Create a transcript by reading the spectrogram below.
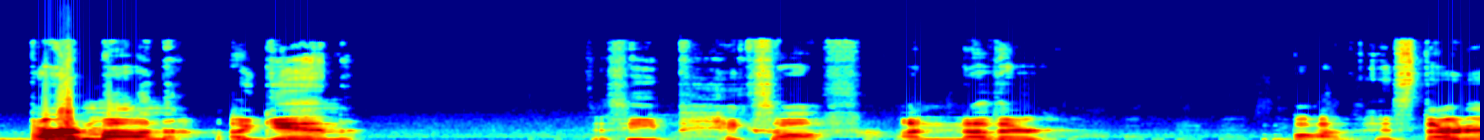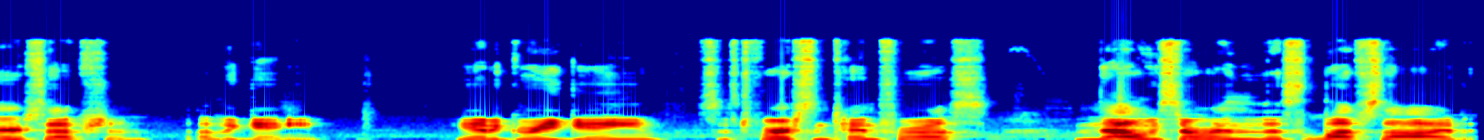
Birdman again as he picks off another, his third interception of the game. He had a great game. It's his first and ten for us. Now we start running to this left side,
